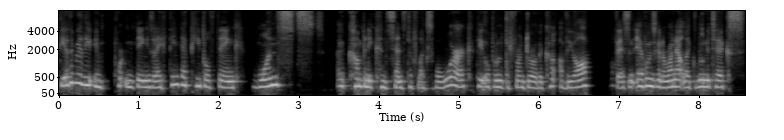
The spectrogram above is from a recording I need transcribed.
the other really important thing is that i think that people think once a company consents to flexible work they open up the front door of the, of the office and everyone's going to run out like lunatics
